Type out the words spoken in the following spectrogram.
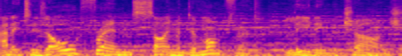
and it's his old friend Simon de Montfort leading the charge.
